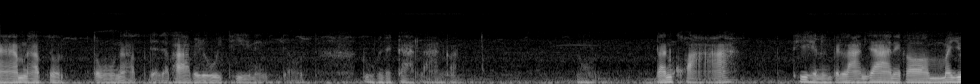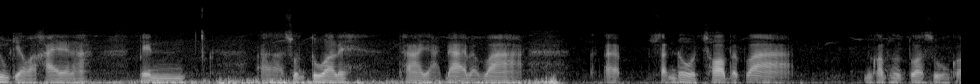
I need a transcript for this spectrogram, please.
น้ำนะครับส่วนตรงนู้นนะครับ เดี๋ยวจะพาไปดูอีกทีหนึ่งเดี๋ยวดูบรรยากาศร้านก่อน ด้านขวาที่เห็นเป็นลานหญ้าเนี่ยก็ไม่ยุ่งเกี่ยวกับใครเลยนะเป็นส่วนตัวเลย ถ้าอยากได้แบบว่าสันโดษชอบแบบว่า มีความส่วนตัวสูงก็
